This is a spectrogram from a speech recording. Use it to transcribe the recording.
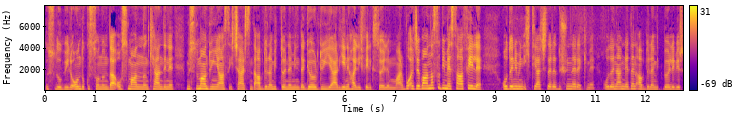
üslubuyla 19 sonunda Osmanlı'nın kendini Müslüman dünyası içerisinde Abdülhamit döneminde gördüğü yer yeni halifelik söylemi var. Bu acaba nasıl bir mesafeyle o dönemin ihtiyaçları düşünerek mi? O dönem neden Abdülhamit böyle bir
